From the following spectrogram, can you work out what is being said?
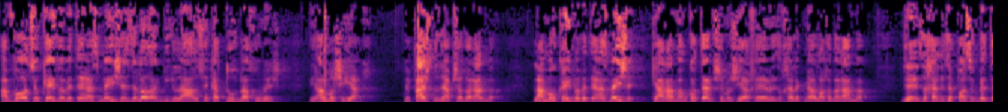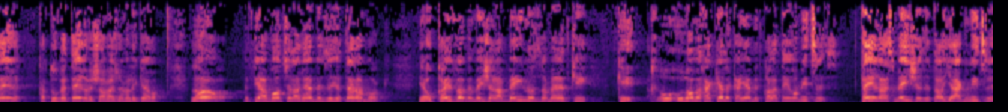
אבות שהוא כופר בתרס מישה זה לא רק בגלל שכתוב בחומש על משיח. בפשטו זה הפשט ברמב"ם. למה הוא כיפה בתרס מישה? כי הרמב"ם כותב שמשיח אה, זה חלק מהלוכה ברמב"ם. זה, זה, זה פוסק בתרא, כתוב בתרא, ושוב השם אלוקיכו. לא, לפי אבות של הרבה זה יותר עמוק. הוא כיפה במישה רבינו, זאת אומרת, כי, כי הוא, הוא לא מחכה לקיים את כל התרא מצווה. תרס מישה זה תרי"ג מצווה.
